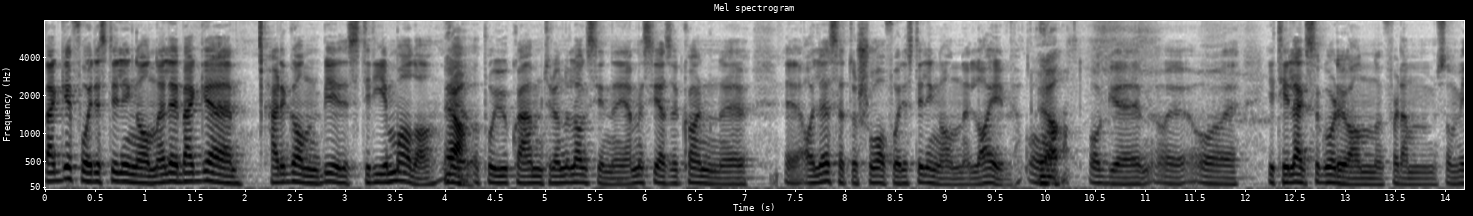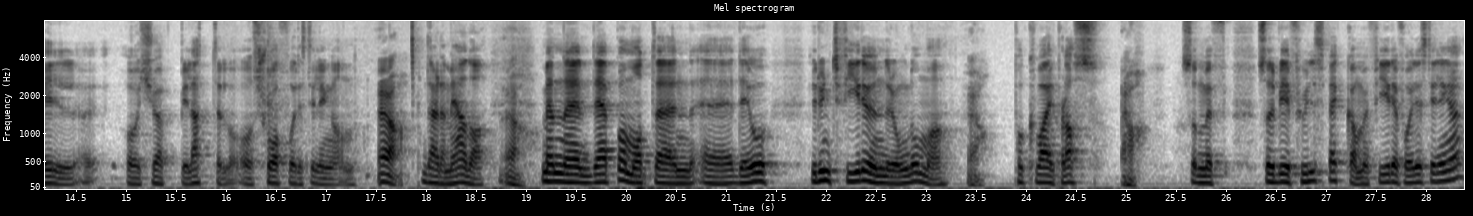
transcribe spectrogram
begge forestillingene, eller begge helgene blir streama da, Ja. på UKM Trøndelag sine hjemmesider. Så kan eh, alle sitte og se forestillingene live. Og, Ja. og, eh, og, og i tillegg så går det jo an for dem som vil, å kjøpe billett til å, se forestillingene Ja. der de er, da. Ja. Men eh, det er på en måte en, eh, Det er jo rundt 400 ungdommer Ja. på hver plass. ja. Så, med, så det blir fullspekka med fire forestillinger.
